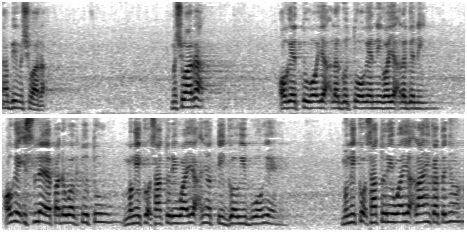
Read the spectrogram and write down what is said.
Nabi mesyuarat. Mesyuarat Orang tu royak lagu tu Orang ni royak lagu ni. Orang Islam pada waktu tu Mengikut satu riwayatnya 3,000 orang. Mengikut satu riwayat lain katanya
